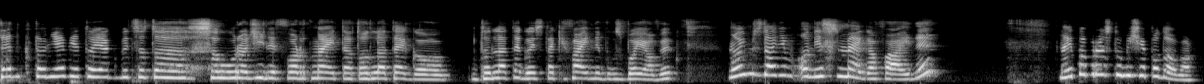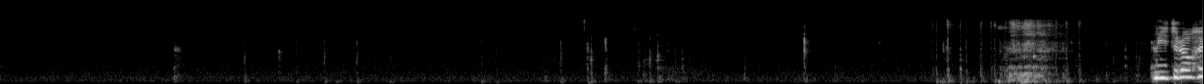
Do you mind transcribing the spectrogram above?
Ten, kto nie wie, to jakby co to są urodziny Fortnite'a, to dlatego, to dlatego jest taki fajny bus bojowy. Moim zdaniem on jest mega fajny. No i po prostu mi się podoba. Mi trochę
